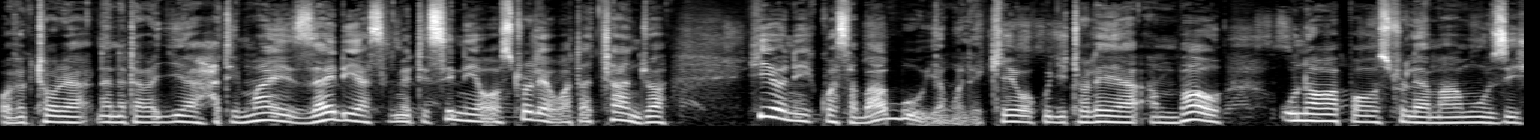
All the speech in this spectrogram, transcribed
wa Victoria, na inatarajia hatimaye zaidi ya asilimia tisini ya Waaustralia watachanjwa. Hiyo ni kwa sababu ya mwelekeo wa kujitolea ambao unawapa Waaustralia maamuzi,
